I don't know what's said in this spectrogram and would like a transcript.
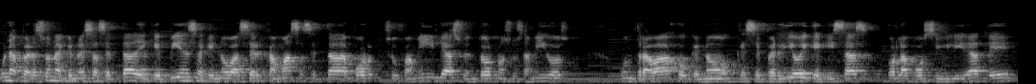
una persona que no es aceptada y que piensa que no va a ser jamás aceptada por su familia, su entorno, sus amigos, un trabajo que, no, que se perdió y que quizás por la posibilidad de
